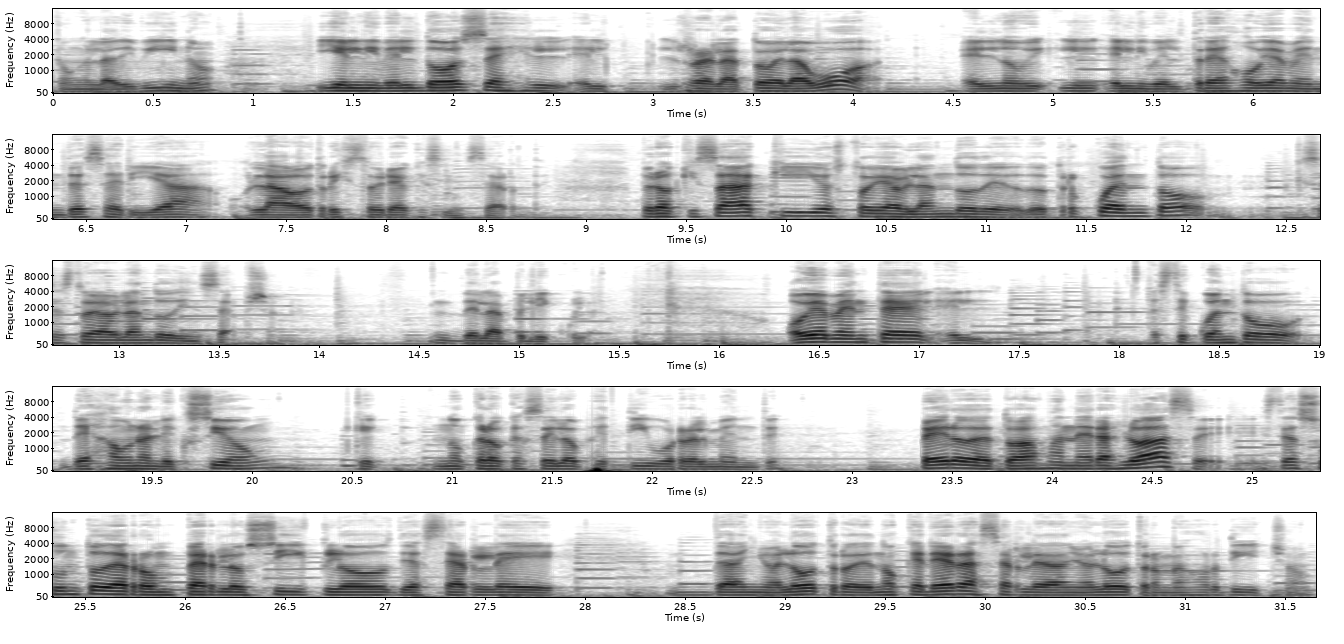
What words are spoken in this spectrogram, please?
con el adivino, y el nivel 2 es el, relato de la boa. El, el, nivel 3 obviamente sería la otra historia que se inserte. Pero quizá aquí yo estoy hablando de, otro cuento, quizá estoy hablando de Inception, de la película. Obviamente este cuento deja una lección, que no creo que sea el objetivo realmente, pero de todas maneras lo hace. Este asunto de romper los ciclos, de hacerle daño al otro, de no querer hacerle daño al otro, mejor dicho.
